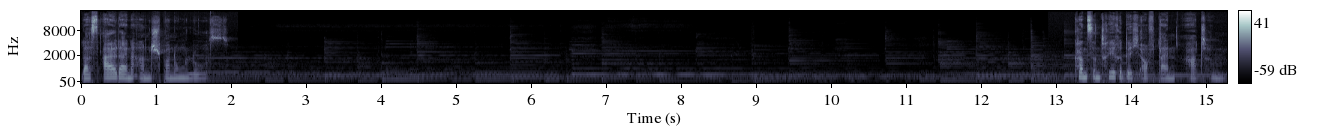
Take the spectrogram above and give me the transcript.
Lass all deine Anspannung los. Konzentriere dich auf deinen Atem,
